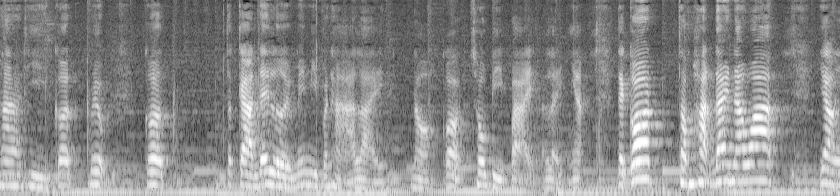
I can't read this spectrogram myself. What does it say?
15 นาทีก็ไม่ก็จัดการได้เลยไม่มีปัญหาอะไรเนาะก็โชคดีไปอะไรเงี้ยแต่ก็สัมผัสได้นะว่าอย่าง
